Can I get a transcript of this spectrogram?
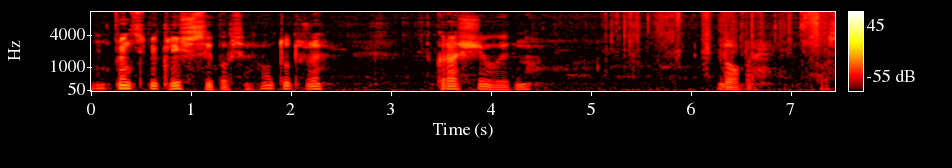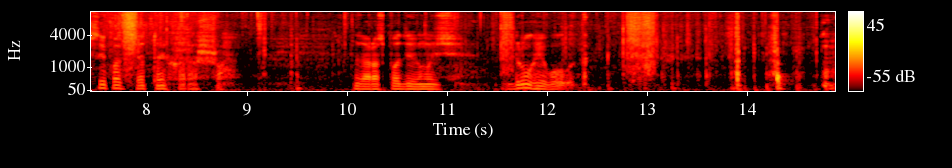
І, В принципі, кліщ сипався. Ну тут вже краще видно. Добре. Посипався, то й хорошо. Зараз подивимось другий вулик. Так.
